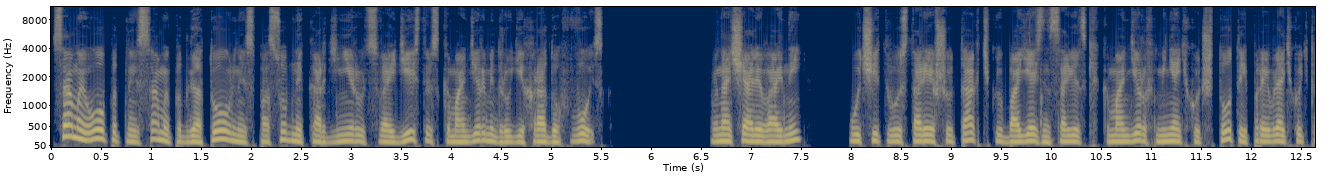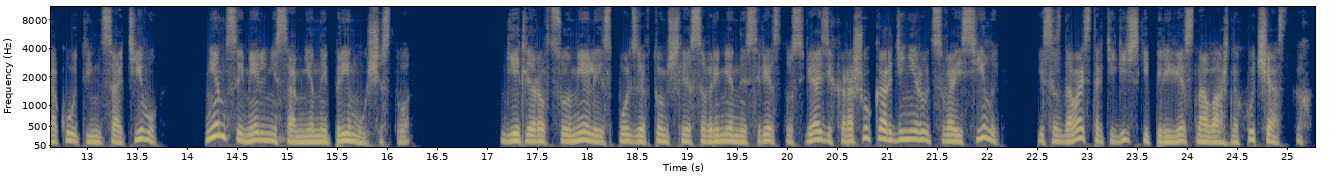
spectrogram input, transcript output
Самые опытные, самые подготовленные, способные координировать свои действия с командирами других родов войск. В начале войны – Учитывая устаревшую тактику и боязнь советских командиров менять хоть что-то и проявлять хоть какую-то инициативу, немцы имели несомненные преимущества. Гитлеровцы умели, используя в том числе современные средства связи, хорошо координировать свои силы и создавать стратегический перевес на важных участках.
